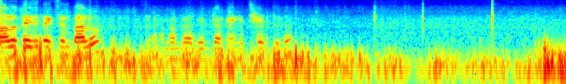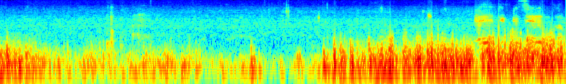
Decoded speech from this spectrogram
বালুতে যে দেখছেন বালু এখন আমরা ডিমটা ভেঙে ছেড়ে দিলাম এই ডিমটা ছেড়ে দিলাম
